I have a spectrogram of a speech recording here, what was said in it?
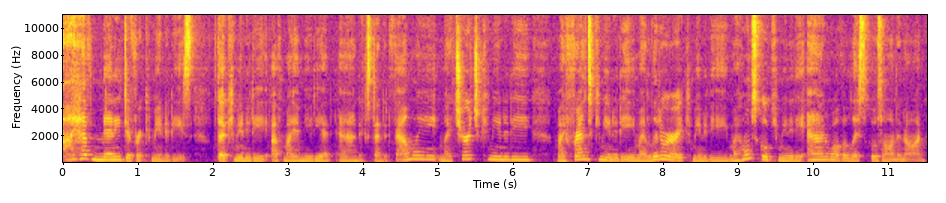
I have many different communities the community of my immediate and extended family, my church community, my friends community, my literary community, my homeschool community, and well, the list goes on and on.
